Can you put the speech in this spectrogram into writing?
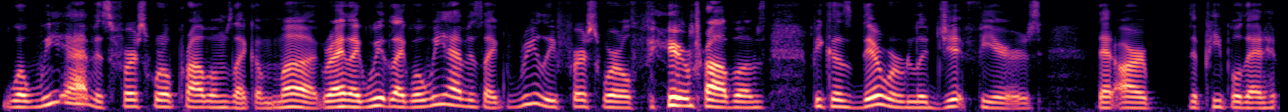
what we have is first world problems like a mug, right? Like we like what we have is like really first world fear problems because there were legit fears that are the people that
